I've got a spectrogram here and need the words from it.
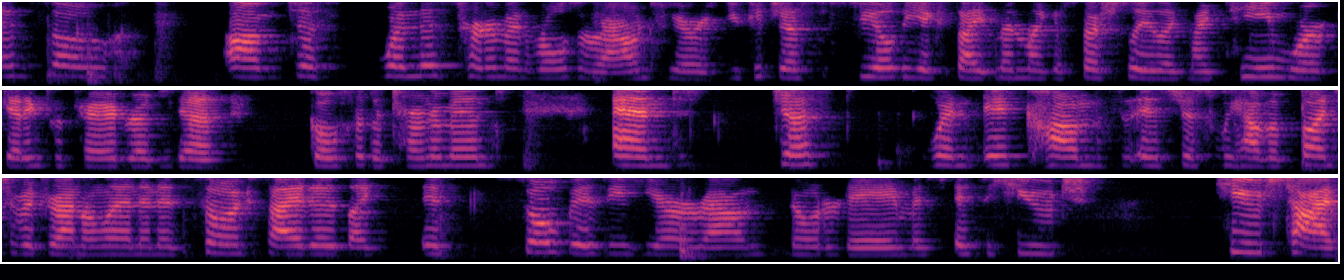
and so um, just when this tournament rolls around here, you could just feel the excitement. Like especially like my team, we're getting prepared, ready to go for the tournament, and just when it comes, it's just we have a bunch of adrenaline, and it's so excited. Like it's so busy here around Notre Dame. It's it's a huge, huge time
